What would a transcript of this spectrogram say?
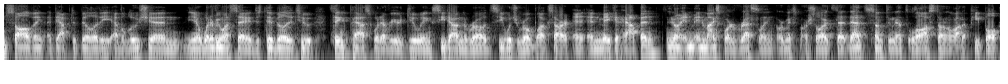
solving, adaptability, evolution, you know, whatever you want to say, just the ability to think past whatever you're doing, see down the road, see what your roadblocks are, and, and make it happen. You know, in, in my sport of wrestling or mixed martial arts, that that's something that's lost on a lot of people.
